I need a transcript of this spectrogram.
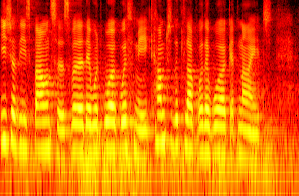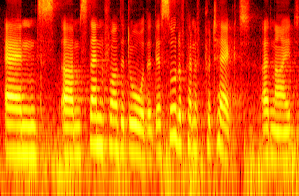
each of these bouncers whether they would work with me, come to the club where they work at night, and um, stand in front of the door that they sort of kind of protect at night,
